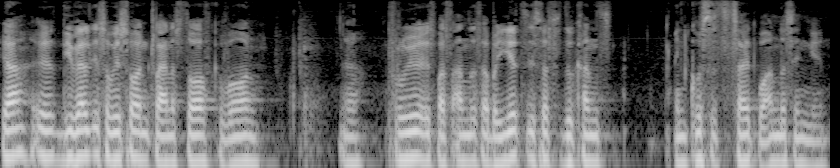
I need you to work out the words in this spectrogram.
ja, äh, die Welt ist sowieso ein kleines Dorf geworden. Ja, früher ist was anderes, aber jetzt ist das, du kannst in kurzer Zeit woanders hingehen.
